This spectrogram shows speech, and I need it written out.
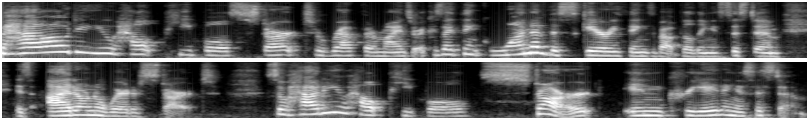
how do you help people start to wrap their minds around? Because I think one of the scary things about building a system is I don't know where to start. So how do you help people start in creating a system?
